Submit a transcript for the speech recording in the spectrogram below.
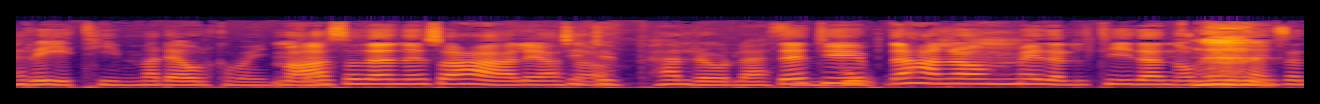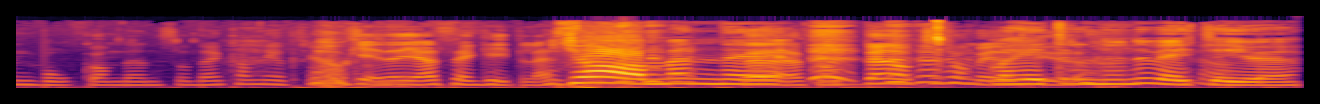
tre timmar, det orkar man ju inte. Men alltså den är så härlig det alltså. är typ hellre att läsa Det, är en typ, bok. det handlar om medeltiden och det finns en bok om den så den kan ni också Okej, okay, jag tänker inte läsa. Ja men Den eh, är, från, den är också från vad medeltiden. heter den nu? Nu vet jag ju.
